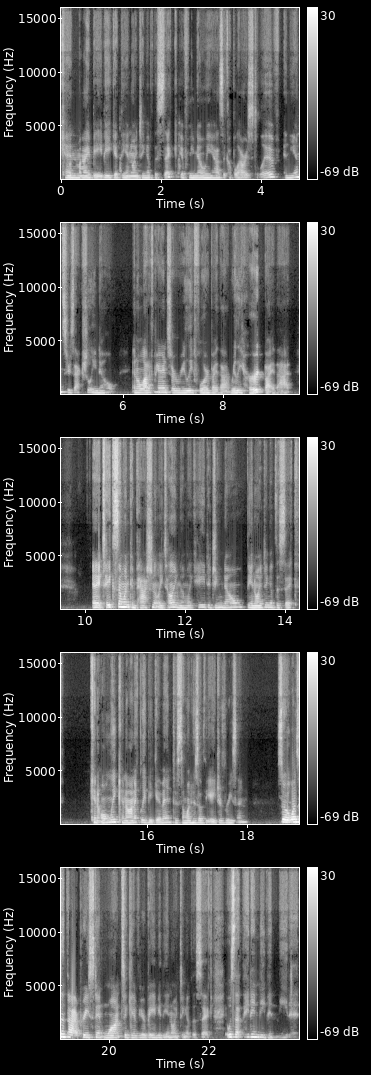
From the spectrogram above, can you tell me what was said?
can my baby get the anointing of the sick if we know he has a couple hours to live? And the answer is actually no. And a lot of parents are really floored by that, really hurt by that. And it takes someone compassionately telling them, like, hey, did you know the anointing of the sick can only canonically be given to someone who's of the age of reason? So it wasn't that a priest didn't want to give your baby the anointing of the sick, it was that they didn't even need it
